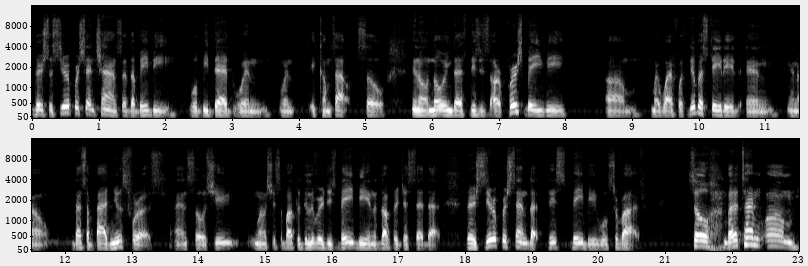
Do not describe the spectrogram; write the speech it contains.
there's a 0% chance that the baby will be dead when when it comes out. So you know knowing that this is our first baby um my wife was devastated and you know that's a bad news for us. And so she, well, she's about to deliver this baby, and the doctor just said that there's zero percent that this baby will survive. So by the time um,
